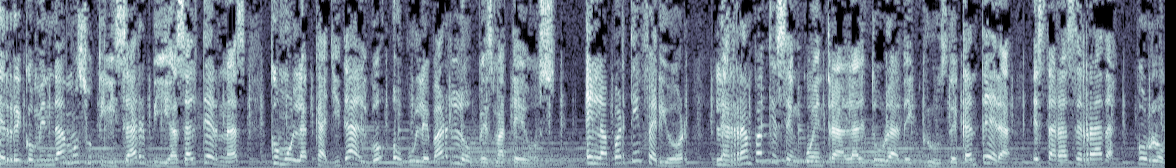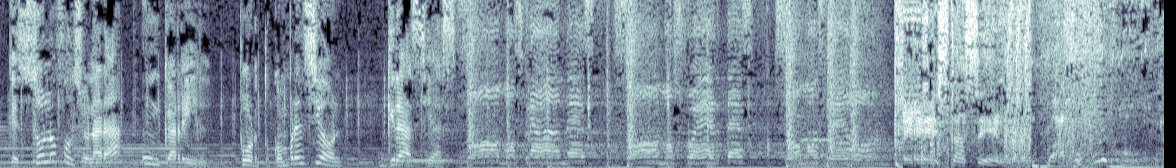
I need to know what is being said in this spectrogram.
Te recomendamos utilizar vías alternas como la calle Hidalgo o Boulevard López Mateos. En la parte inferior, la rampa que se encuentra a la altura de Cruz de Cantera estará cerrada, por lo que solo funcionará un carril. Por tu comprensión, gracias. Somos grandes, somos fuertes, somos león. Estás en Bajo Fuego. Bajo fuego.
